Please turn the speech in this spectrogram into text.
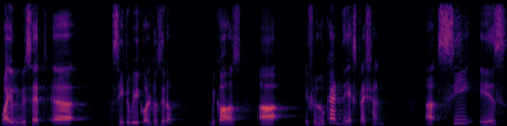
Why will we set uh, C to be equal to 0? Because uh, if you look at the expression uh, C is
